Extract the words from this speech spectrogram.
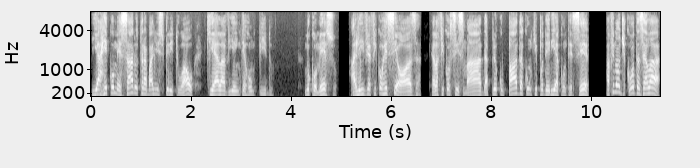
e a recomeçar o trabalho espiritual que ela havia interrompido. No começo, a Lívia ficou receosa, ela ficou cismada, preocupada com o que poderia acontecer, afinal de contas ela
